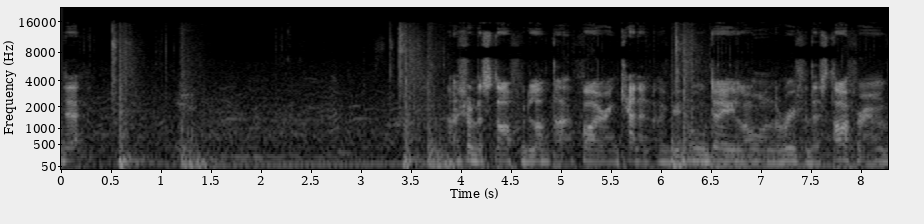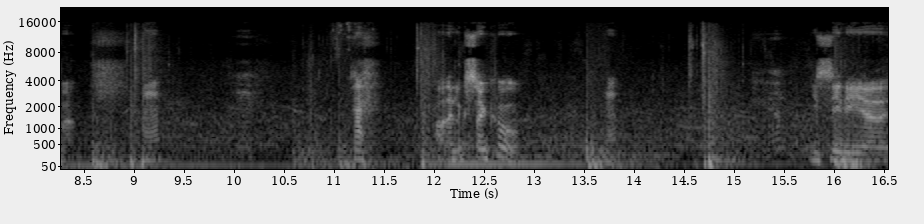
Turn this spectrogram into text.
Yeah. Sure the staff would love that firing cannon all day long on the roof of their staff room, but. Huh? Oh, they look so cool. You see the uh,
